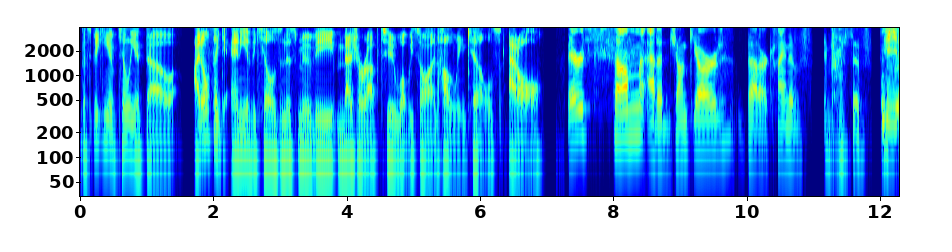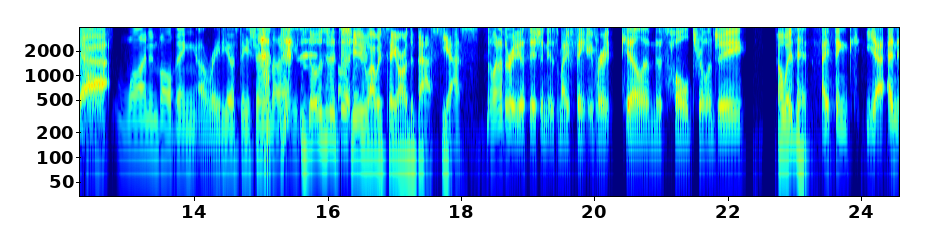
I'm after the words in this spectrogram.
But speaking of killing it, though, I don't think any of the kills in this movie measure up to what we saw in Halloween Kills at all. There's some at a junkyard that are kind of impressive. yeah There's one involving a radio station that I Those are the two I would say are the best. Yes. the one at the radio station is my favorite kill in this whole trilogy Oh, is it? I think yeah, and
